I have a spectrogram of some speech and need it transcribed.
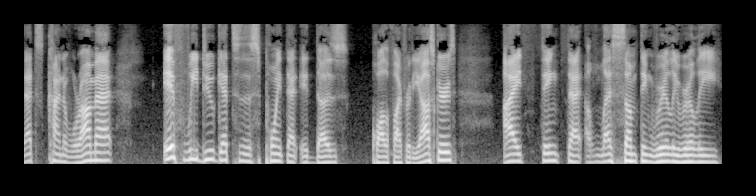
That's kind of where I'm at. If we do get to this point that it does qualify for the Oscars, I think that unless something really, really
